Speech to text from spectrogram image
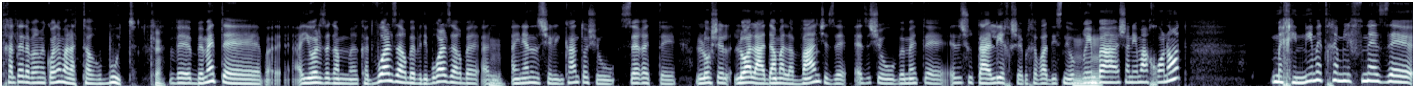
התחלת לדבר מקודם על התרבות. כן. ובאמת, אה, היו על זה גם, כתבו על זה הרבה ודיברו על זה הרבה, על Mm. העניין הזה של אינקנטו, שהוא סרט אה, לא, של, לא על האדם הלבן, שזה איזשהו, באמת, אה, איזשהו תהליך שבחברת דיסני עוברים Mhm. בשנים האחרונות. מכינים אתכם לפני זה,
